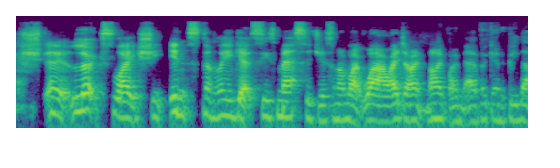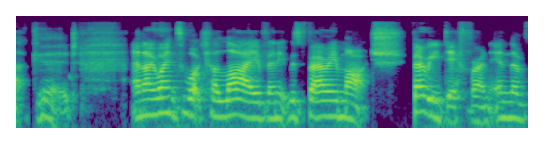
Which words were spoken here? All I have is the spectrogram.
it looks like she instantly gets these messages and i'm like wow i don't know if i'm ever going to be that good. And i went to watch her live and it was very much very different in the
